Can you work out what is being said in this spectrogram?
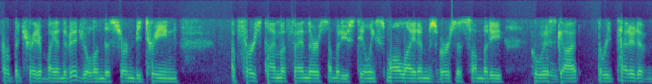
perpetrated by an individual and discern between a first time offender, somebody who's stealing small items, versus somebody who has got a repetitive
